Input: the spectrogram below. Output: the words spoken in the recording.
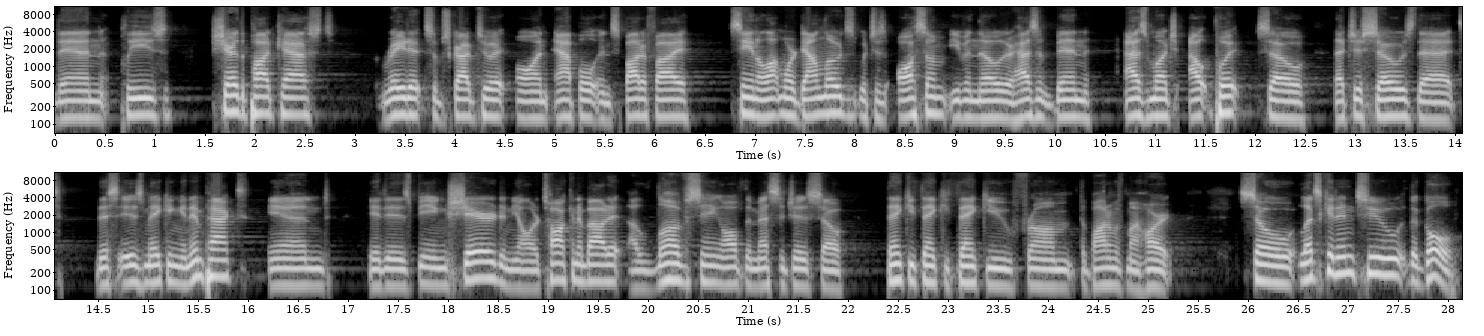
then please share the podcast, rate it, subscribe to it on Apple and Spotify. Seeing a lot more downloads, which is awesome, even though there hasn't been as much output. So that just shows that this is making an impact. And it is being shared and y'all are talking about it. I love seeing all of the messages. So thank you, thank you, thank you from the bottom of my heart. So let's get into the goal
